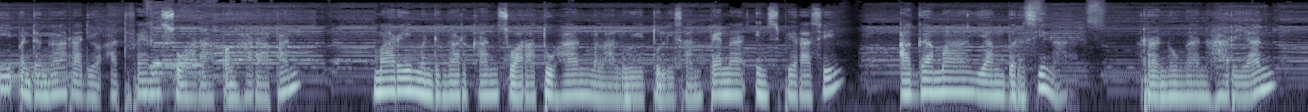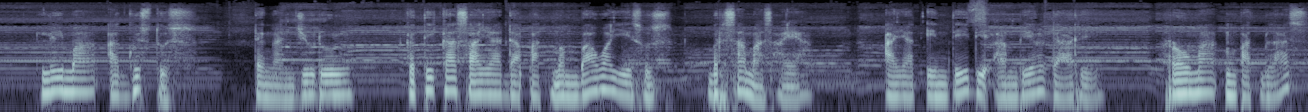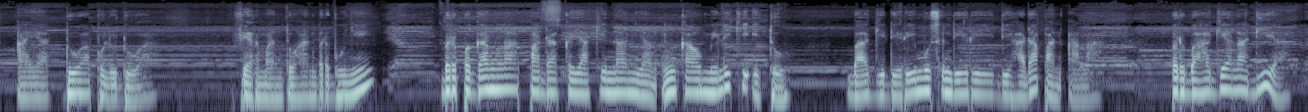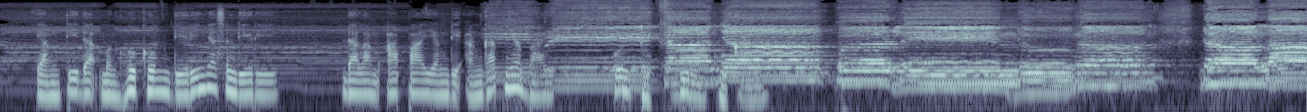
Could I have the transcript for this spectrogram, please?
Pagi pendengar Radio Advent Suara Pengharapan Mari mendengarkan suara Tuhan melalui tulisan pena inspirasi Agama yang bersinar Renungan harian 5 Agustus Dengan judul Ketika saya dapat membawa Yesus bersama saya Ayat inti diambil dari Roma 14 ayat 22 Firman Tuhan berbunyi, Berpeganglah pada keyakinan yang engkau miliki itu bagi dirimu sendiri di hadapan Allah. Berbahagialah dia yang tidak menghukum dirinya sendiri dalam apa yang dianggapnya baik untuk dilakukan. dalam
